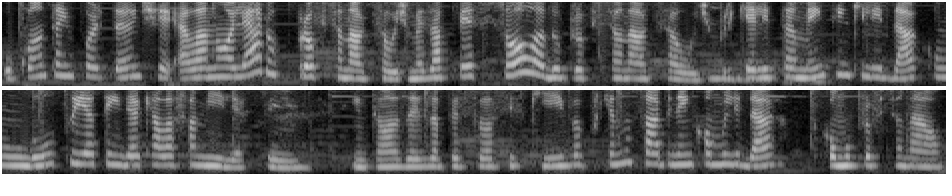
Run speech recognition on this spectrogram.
o quanto é importante ela não olhar o profissional de saúde, mas a pessoa do profissional de saúde, porque ele também tem que lidar com o luto e atender aquela família. Sim. Então, às vezes a pessoa se esquiva porque não sabe nem como lidar como profissional,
